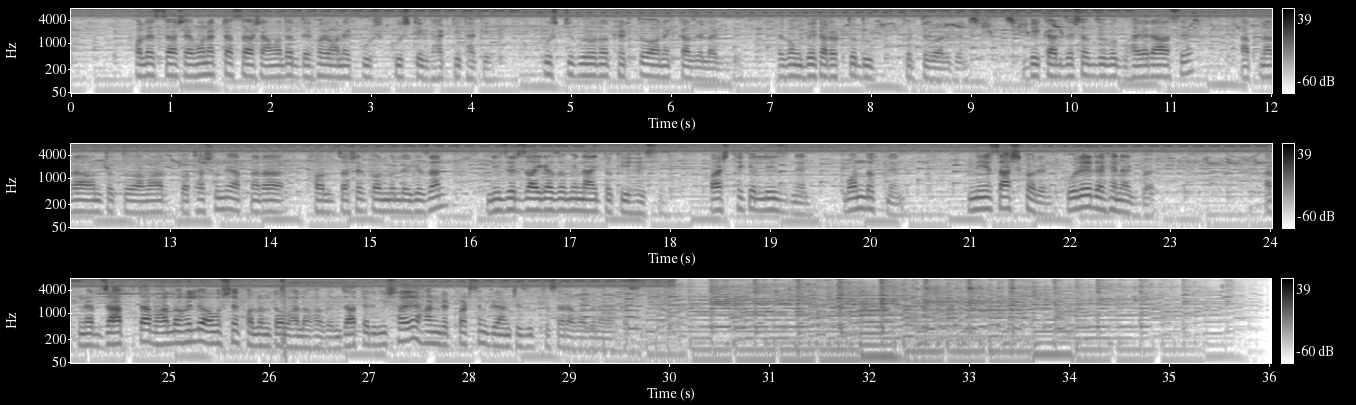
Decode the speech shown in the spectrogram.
ফলের চাষ এমন একটা চাষ আমাদের দেহে অনেক পুষ- পুষ্টির ঘাটতি থাকে। পুষ্টি পূরণের ক্ষেত্রেও অনেক কাজে লাগবে এবং বেকারত্ব দূর করতে পারবেন। বেকার যেসব যুবক ভাইয়েরা আছে, আপনারা অন্তত আমার কথা শুনে আপনারা ফল চাষের কর্মে লেগে যান। নিজের জায়গা জমি নাই তো কী হয়েছে? পাশ থেকে লিজ নেন, বন্ধক নেন, নিয়ে চাষ করেন করে দেখেন একবার। আপনার জাতটা ভালো হলে অবশ্যই ফলনটাও ভালো পাবেন। জাতের বিষয়ে হান্ড্রেড পার্সেন্ট গ্যারান্টিযুক্ত চারা পাবেন আমার কাছে।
